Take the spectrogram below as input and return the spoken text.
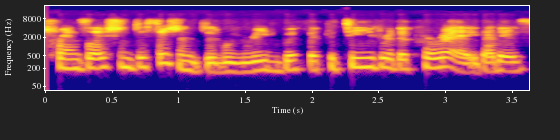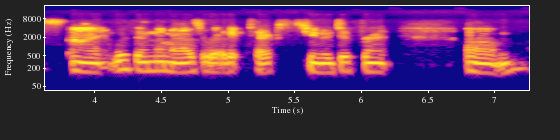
translation decisions did we read with the Ketiv or the Qere? That is uh, within the Masoretic texts. You know different um,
